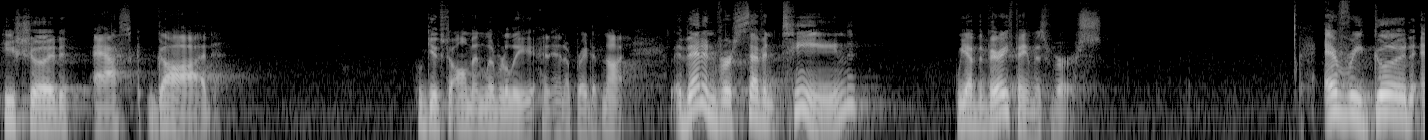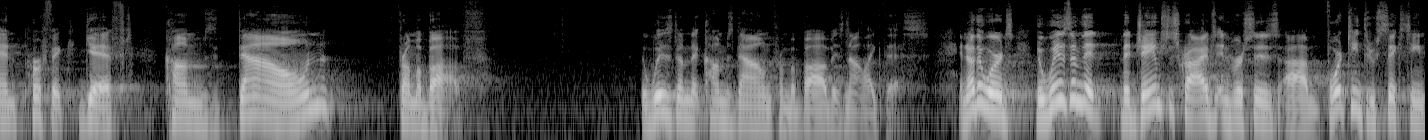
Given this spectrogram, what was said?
he should ask God, who gives to all men liberally and, and upbraideth not. Then in verse 17, we have the very famous verse Every good and perfect gift comes down from above. The wisdom that comes down from above is not like this. In other words, the wisdom that, that James describes in verses um, 14 through 16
